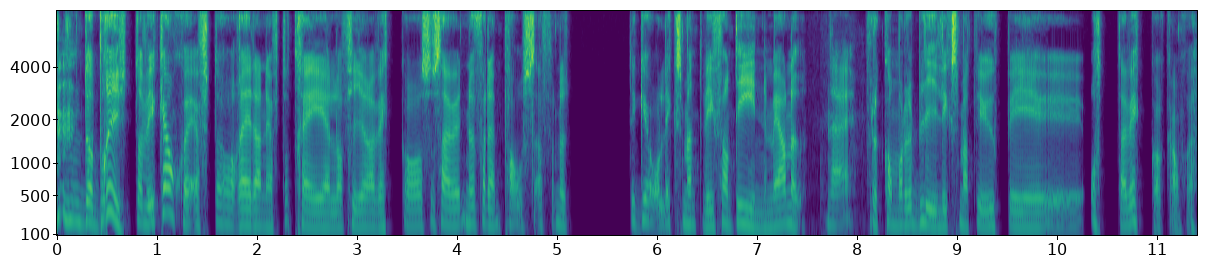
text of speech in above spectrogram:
då bryter vi kanske efter, redan efter tre eller fyra veckor och så säger vi nu får den pausa för nu, det går liksom inte, vi får inte in mer nu. Nej. För då kommer det bli liksom att vi är uppe i åtta veckor kanske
